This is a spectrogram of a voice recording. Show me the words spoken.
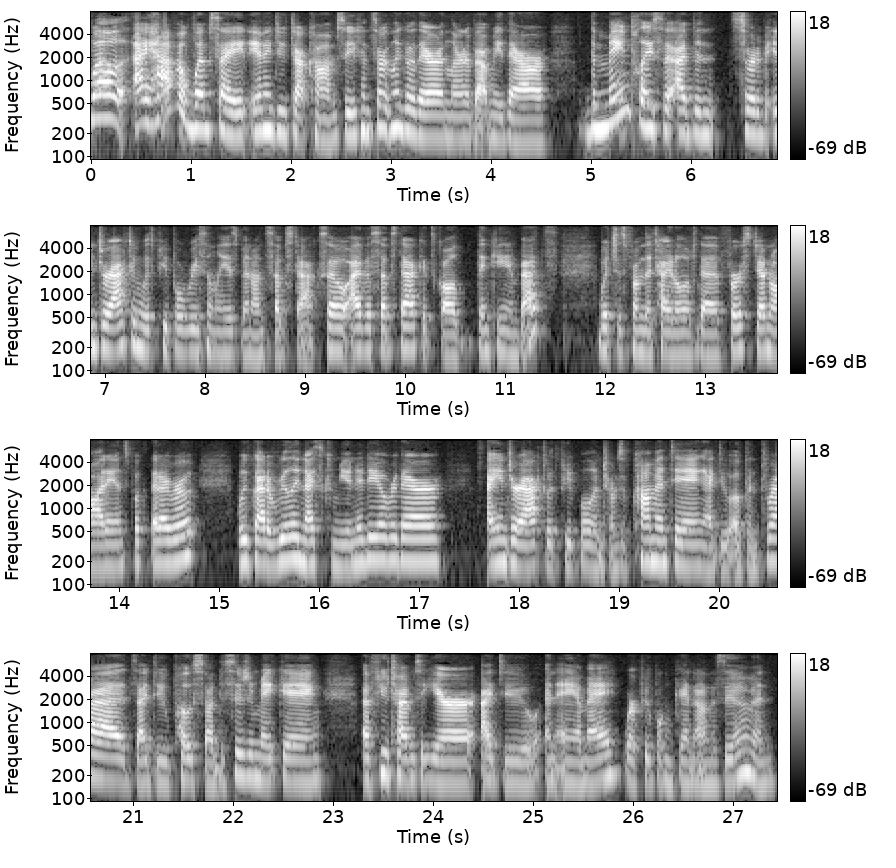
Well, I have a website, annieduke.com, so you can certainly go there and learn about me there. The main place that I've been sort of interacting with people recently has been on Substack. So I have a Substack, it's called Thinking in Bets, which is from the title of the first general audience book that I wrote. We've got a really nice community over there. I interact with people in terms of commenting, I do open threads, I do posts on decision making. A few times a year, I do an AMA where people can get on a Zoom and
